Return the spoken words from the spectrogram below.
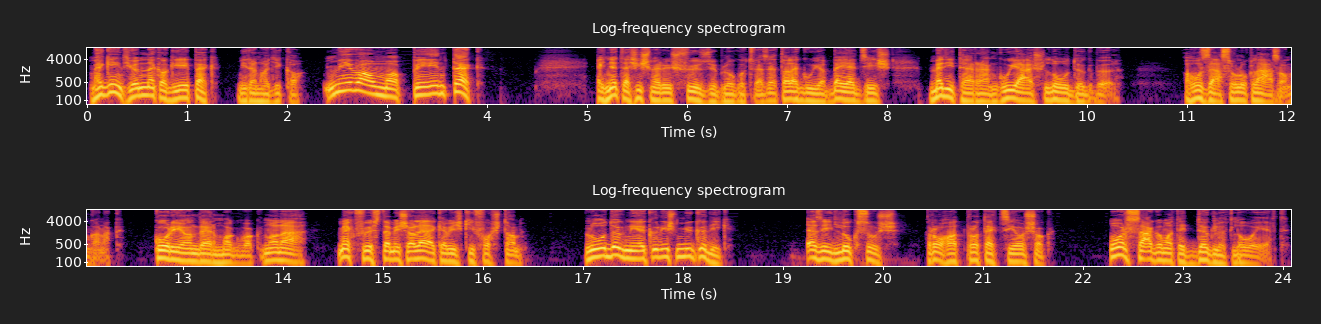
Megint jönnek a gépek? Mire nagyika? Mi van ma, péntek? Egy netes ismerős főzőblogot vezet, a legújabb bejegyzés mediterrán gulyás lódögből. A hozzászólók lázonganak. Koriander magvak, naná, megfőztem és a lelkem is kifostam. Lódög nélkül is működik? Ez így luxus, rohadt protekciósok. Országomat egy döglött lóért.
